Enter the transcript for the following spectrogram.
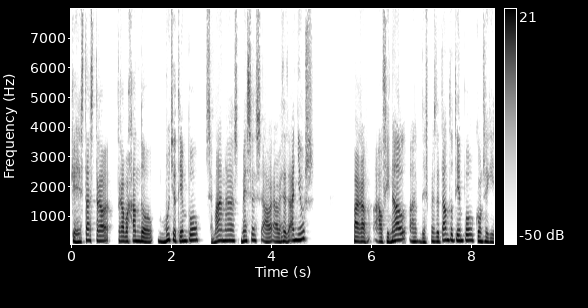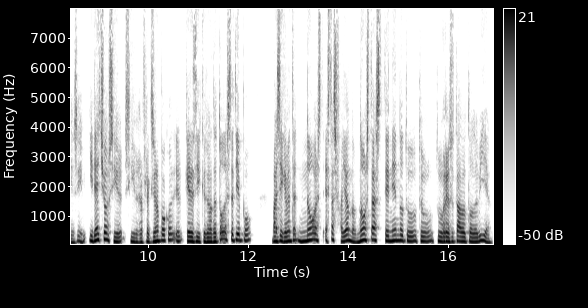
que estás tra trabajando mucho tiempo, semanas, meses, a, a veces años, para al final, después de tanto tiempo, conseguir. Y, de hecho, si, si reflexiono un poco, eh, quiere decir que durante todo este tiempo, básicamente no estás fallando, no estás teniendo tu, resultado todavía.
